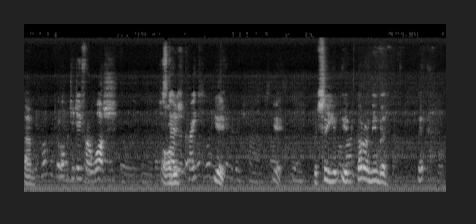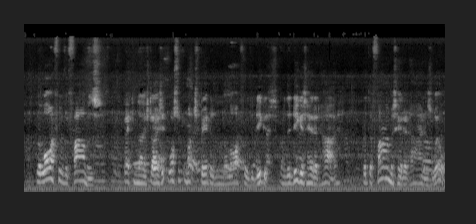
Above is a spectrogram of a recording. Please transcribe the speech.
Um, What would you do for a wash? Just Oh, go to the creek? Yeah, yeah. But see, you, you've got to remember the life of the farmers back in those days, it wasn't much better than the life of the diggers. I mean, the diggers had it hard, but the farmers had it hard as well.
